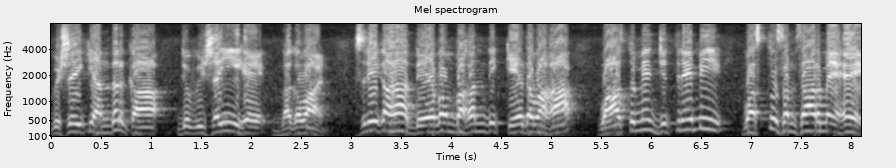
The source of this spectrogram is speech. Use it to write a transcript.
विषय के अंदर का जो विषयी है भगवान। इसलिए कहा देवम वहंती केदव वास्तव में जितने भी वस्तु संसार में है,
